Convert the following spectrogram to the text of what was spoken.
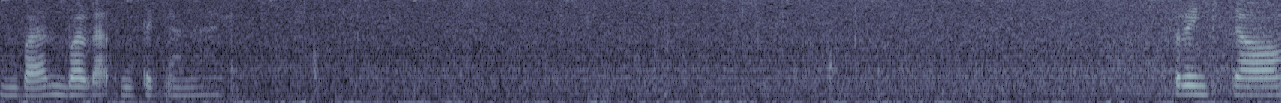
អំបិលអំបិលដាក់បន្តិចបានហើយប្រេងខ្យង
